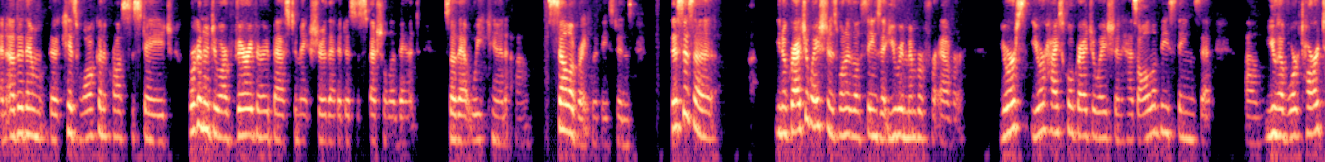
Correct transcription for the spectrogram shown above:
And other than the kids walking across the stage we're going to do our very very best to make sure that it is a special event so that we can um, celebrate with these students. This is a you know graduation is one of those things that you remember forever your your high school graduation has all of these things that um, you have worked hard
